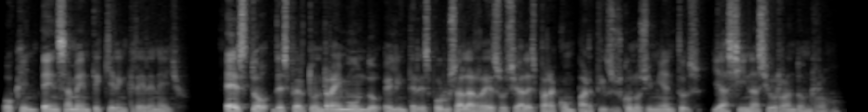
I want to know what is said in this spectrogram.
o que intensamente quieren creer en ello. Esto despertó en Raimundo el interés por usar las redes sociales para compartir sus conocimientos y así nació Random Rojo.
